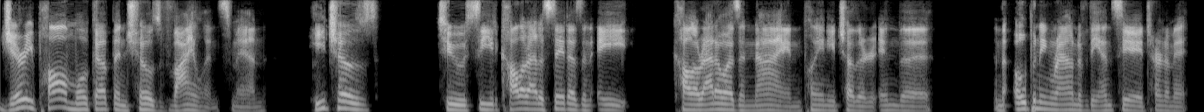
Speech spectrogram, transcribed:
Jerry Palm woke up and chose violence, man. He chose to seed Colorado State as an eight, Colorado as a nine playing each other in the in the opening round of the NCAA tournament.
